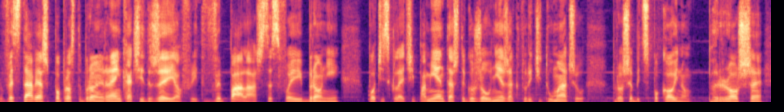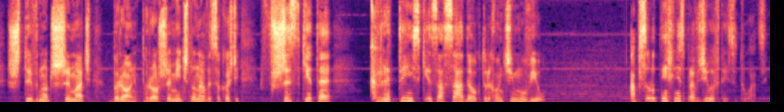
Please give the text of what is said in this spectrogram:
wystawiasz po prostu broń, ręka ci drży, Jofrid. Wypalasz ze swojej broni, pocisk leci. Pamiętasz tego żołnierza, który ci tłumaczył. Proszę być spokojną. Proszę sztywno trzymać broń. Proszę mieć to na wysokości. Wszystkie te kretyńskie zasady, o których on ci mówił, absolutnie się nie sprawdziły w tej sytuacji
